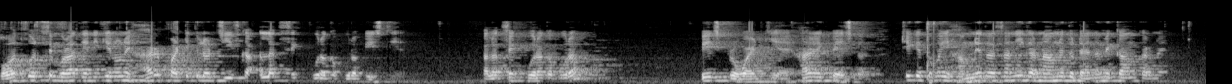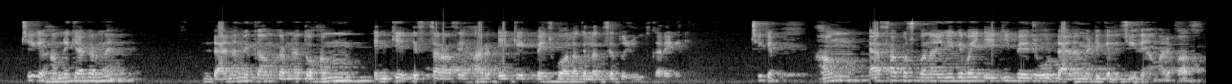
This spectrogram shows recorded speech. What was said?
बहुत कुछ से मुराद यानी कि इन्होंने हर पर्टिकुलर चीज़ का अलग से पूरा का पूरा पेज दिया। अलग से पूरा का पूरा पेज प्रोवाइड किया है, हर एक पेज का। ठीक है तो भाई हमने तो ऐसा नहीं करना, हमने तो डायनामिक काम करना है। ठीक है, हमने क्या करना है? डायनामिक काम करना है तो हम इनके इस तरह से हर एक एक पेज को अलग अलग से तो यूज़ करेंगे ठीक है, हम ऐसा कुछ बनाएँगे कि भाई एक ही पेज हो डायनामेटिकली चीज़ें हमारे पास।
